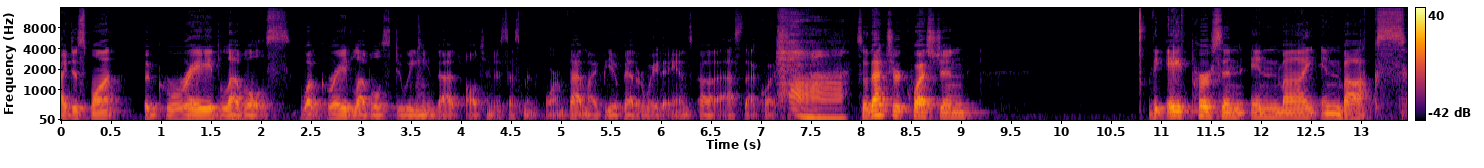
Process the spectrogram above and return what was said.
I just want the grade levels. What grade levels do we need that alternate assessment form? That might be a better way to ans- uh, ask that question. So that's your question. The eighth person in my inbox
